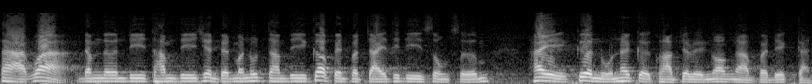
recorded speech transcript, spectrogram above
ถ้าหากว่าดำเนินดีทำดี เช่น เป็นมนุษย์ทำดีก็เป็นปัจจัยที่ดีส่งเสริม ให้เกื้อหนุนให้เกิดความเจริญงอกงามไปด้วยกัน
